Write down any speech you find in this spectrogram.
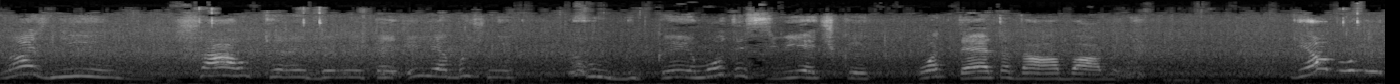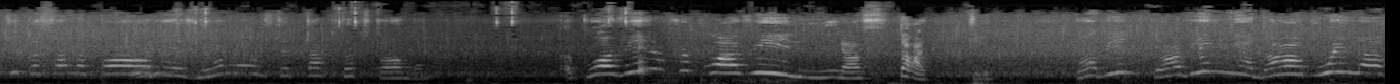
любі, разні шалкери берите, или обычные сундуки, можете свечки. Вот это добавить. Я буду тільки саме полезно, ви можете так так само. Плавильня, плавильня, стати. Плавиль, плавильня довольно,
